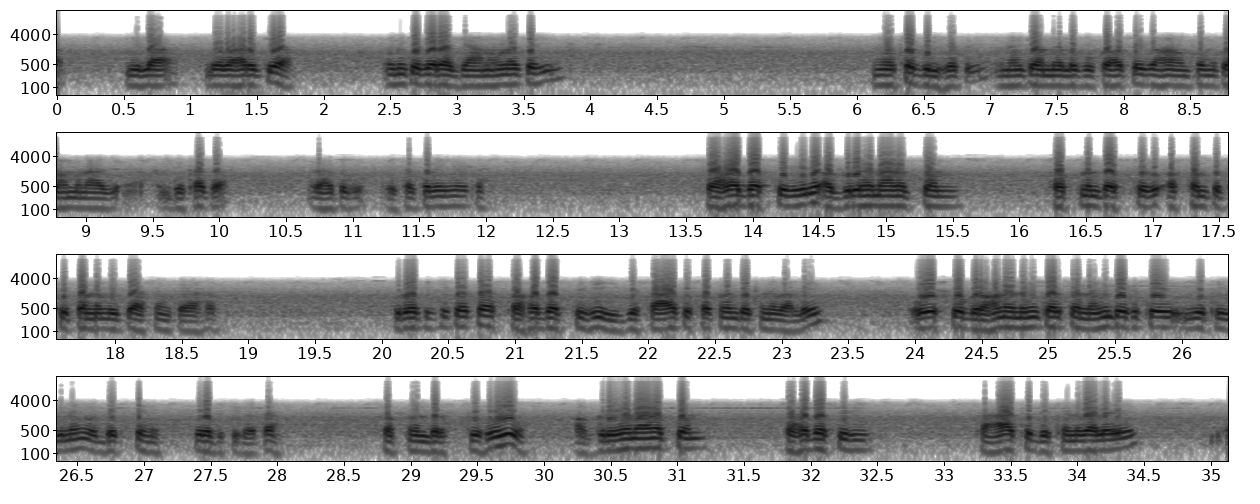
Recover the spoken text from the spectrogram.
मिला व्यवहार किया, उनके द्वारा ज्ञान होना चाहिए। न तो गृह थे नहीं क्या अन्य लोग कहते कि हाँ तुमको हमने आज देखा था, रात को, ऐसा तो नहीं होता। सहदस्त भी अगृहमान स्वप्न दस्त असंप्रतिपन्न आशंका। है पूर्व पीछे कहता है सहदस्ती भी जो साथ स्वप्न देखने वाले वो उसको ग्रहण नहीं करते, नहीं देखते, ये ठीक नहीं, वो देखते हैं पूरा किसी कहता स्वप्न दृष्टि हो अगृह मानत्व सहदर्शी भी साथ देखने वाले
